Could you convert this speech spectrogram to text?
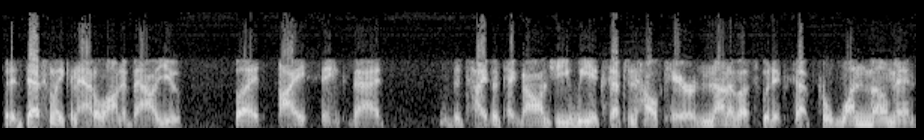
But it definitely can add a lot of value. But I think that the type of technology we accept in healthcare, none of us would accept for one moment,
